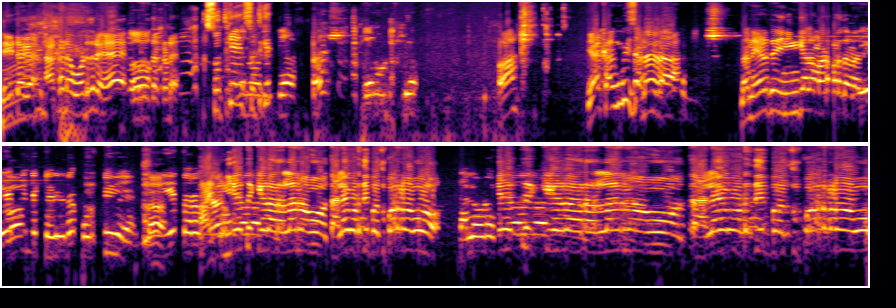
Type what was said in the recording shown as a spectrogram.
ನೀಟಾಗಿ ಆ ಕಡೆ ಹೊಡೆದ್ರೆ ಆ ಕಡೆ. ಸುತ್ತಿಗೆ ಸುತ್ತಿಗೆ. ಹಾ? ಯಾಕೆ ಹಂಗ್ ಬೀಸಾಡ್ತೀರಾ ನಾನು ಹೇಳ್ತೀನಿ ಹಿಂಗೆಲ್ಲ ಮಾಡ್ಬಾರ್ದಣ್ಣ ನೀವು. ಕೇಳಿದ್ರೆ ಕೊಡ್ತೀವಿ. ಹಾ. ಈ ತರ ನಾವು ನಿಯತ್ತು ಕೇಳೋರಲ್ಲ ನಾವು ತಲೆ ಹೊಡೆದಿ ಬದುಕೋರ್ ನಾವು. ತಲೆ ಹೊಡೆ- ನಿಯತ್ತು ಕೇಳೋರಲ್ಲ ನಾವು ತಲೆ ಹೊಡೆದಿ ಬದುಕೋರ್ ನಾವು.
